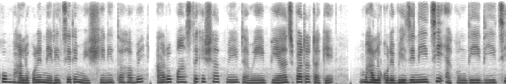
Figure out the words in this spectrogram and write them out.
খুব ভালো করে নেড়ে চেড়ে মিশিয়ে নিতে হবে। আরও পাঁচ থেকে সাত মিনিট আমি এই পেঁয়াজ বাটাটাকে ভালো করে ভেজে নিয়েছি। এখন দিয়ে দিয়েছি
